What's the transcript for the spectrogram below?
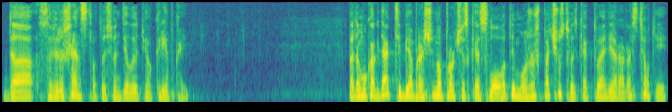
до совершенства, то есть Он делает ее крепкой. Потому когда к тебе обращено пророческое слово, ты можешь почувствовать, как твоя вера растет. И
